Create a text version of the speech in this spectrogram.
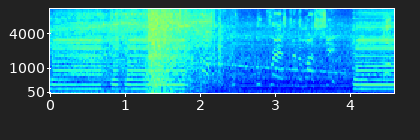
Who crashed into my shit?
